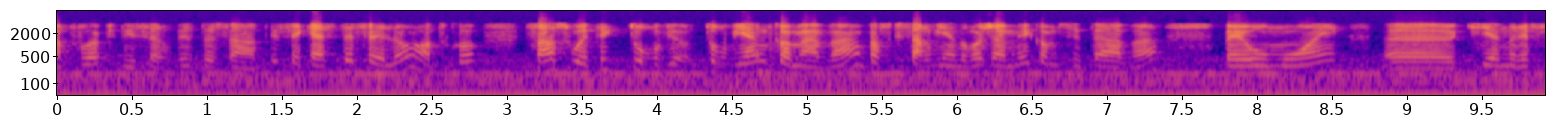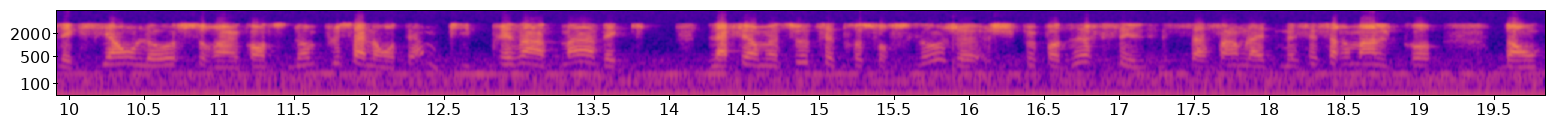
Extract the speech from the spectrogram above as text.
emplois puis des services de santé. Fait qu'à cet effet-là, en tout cas, sans souhaiter que tout, revienne comme avant, parce que ça reviendra jamais comme c'était avant, ben au moins euh, qu'il y ait une réflexion là sur un continuum plus à long terme. Puis présentement, avec la fermeture de cette ressource-là, je ne peux pas dire que ça semble être nécessairement le cas. Donc,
